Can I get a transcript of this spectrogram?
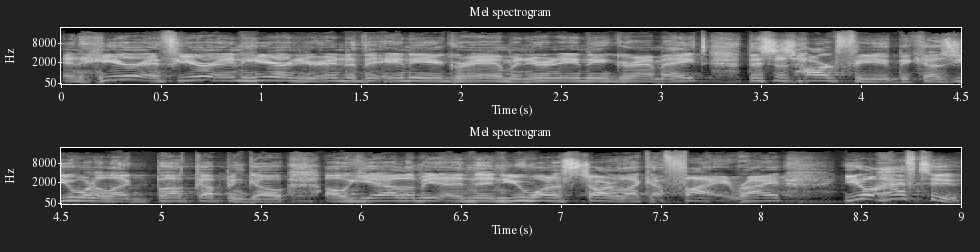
And here, if you're in here and you're into the Enneagram and you're an Enneagram 8, this is hard for you because you want to like buck up and go, oh yeah, let me, and then you want to start like a fight, right? You don't have to.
